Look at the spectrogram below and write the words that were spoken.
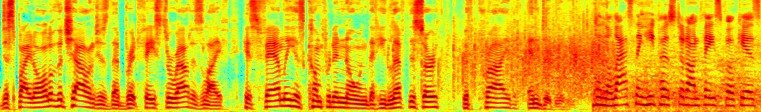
Despite all of the challenges that Britt faced throughout his life, his family has comfort in knowing that he left this earth with pride and dignity. And the last thing he posted on Facebook is,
